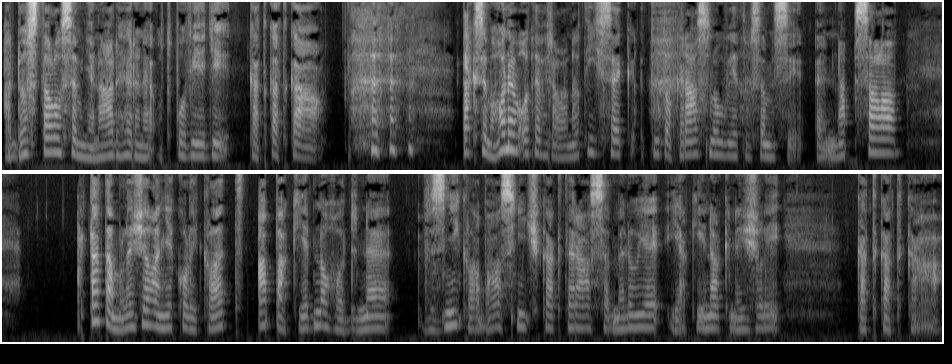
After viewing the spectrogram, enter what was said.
a dostalo se mě nádherné odpovědi katkatká. tak jsem honem otevřela notýsek, tuto krásnou větu jsem si eh, napsala a ta tam ležela několik let a pak jednoho dne vznikla básnička, která se jmenuje jak jinak nežli Katkatká.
